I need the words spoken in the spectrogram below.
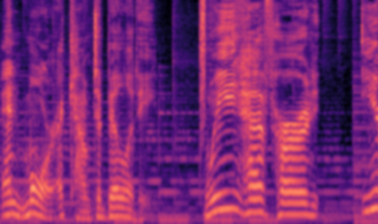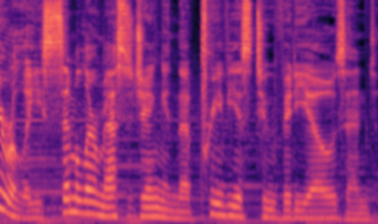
and more accountability. We have heard eerily similar messaging in the previous two videos, and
